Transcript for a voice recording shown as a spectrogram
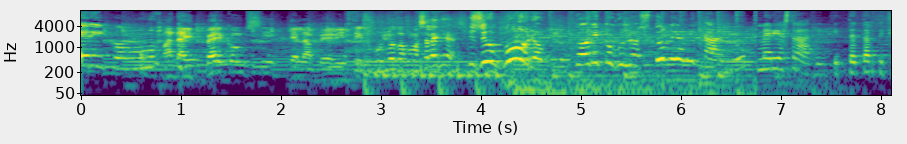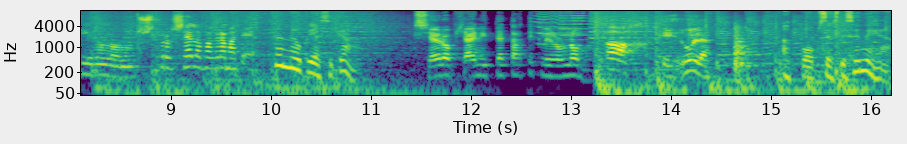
Ερίκο μου. Πάντα υπέρκομψη και λαμπερή. Τι σγουρλούδα που μας έλεγες; Ζουμπούρογλου, κόρη του γνωστού βιομηχάνου. Μέρια Στράτη, η τέταρτη κληρονόμος. Προσέλαβα γραμματέα. Τα νεοκλασικά. Ξέρω ποια είναι η τέταρτη κληρονόμα. Αχ, Η Ρούλα. Απόψε στις 9.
